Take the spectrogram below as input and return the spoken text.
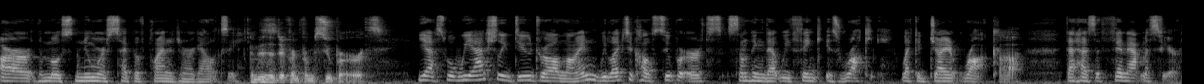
are the most numerous type of planet in our galaxy. And this is different from super Earths. Yes, well, we actually do draw a line. We like to call super Earths something that we think is rocky, like a giant rock ah. that has a thin atmosphere.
